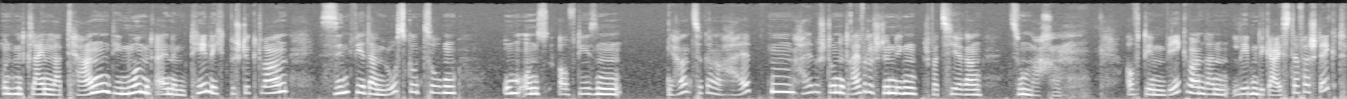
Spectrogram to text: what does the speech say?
und mit kleinen Laternen, die nur mit einem Teelicht bestückt waren, sind wir dann losgezogen, um uns auf diesen, ja, circa halben, halbe Stunde, dreiviertelstündigen Spaziergang zu machen. Auf dem Weg waren dann lebende Geister versteckt,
